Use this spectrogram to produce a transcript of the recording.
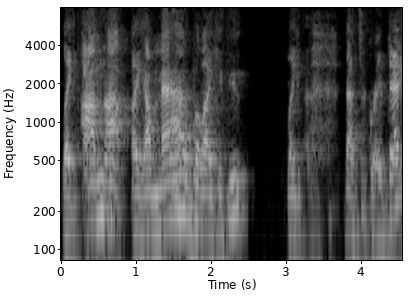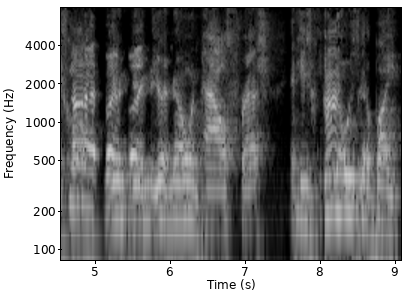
Like I'm not like I'm mad, but like if you like that's a great play. That's call. not a but you're, but you're, you're knowing Pal's fresh and he's you I, know he's gonna bite.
